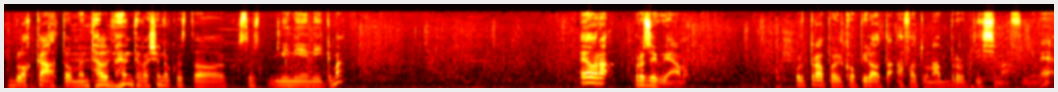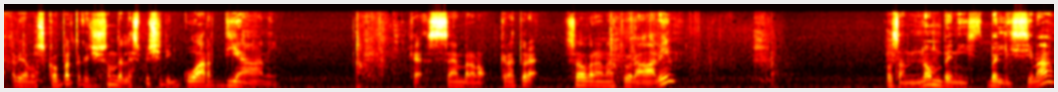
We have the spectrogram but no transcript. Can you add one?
bloccato mentalmente facendo questo, questo mini enigma. E ora proseguiamo. Purtroppo il copilota ha fatto una bruttissima fine. Abbiamo scoperto che ci sono delle specie di guardiani che sembrano creature sovrannaturali cosa non bellissima.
